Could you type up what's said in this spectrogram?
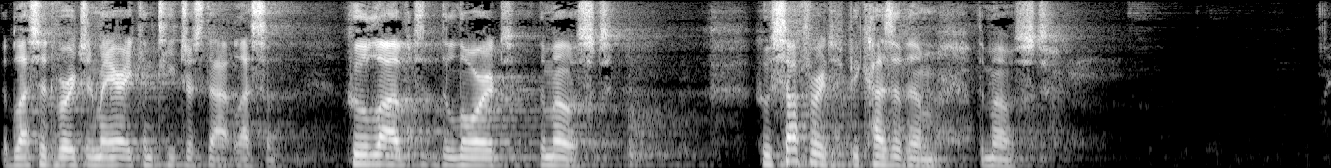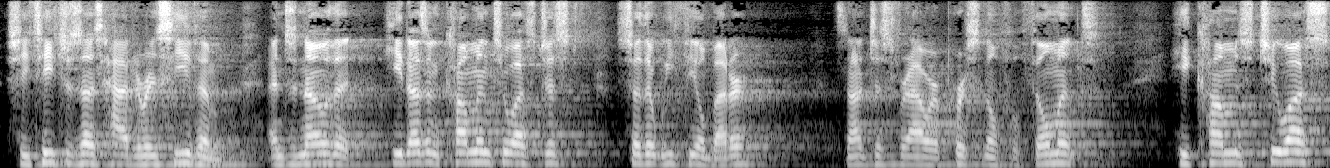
The Blessed Virgin Mary can teach us that lesson who loved the Lord the most, who suffered because of him the most. She teaches us how to receive him and to know that he doesn't come into us just so that we feel better. It's not just for our personal fulfillment. He comes to us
